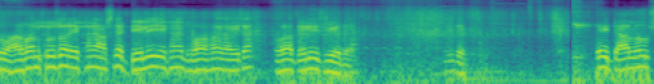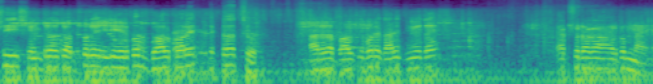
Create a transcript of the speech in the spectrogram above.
তো আরবান ক্রুজার এখানে আসলে ডেলি এখানে ধোয়া হয় গাড়িটা, ওরা ডেলি ধুয়ে দেয়। বুঝলে? এই ডালহৌসি সেন্ট্রাল চত্বরে এই যে এরকম জল পড়ে, দেখতে পাচ্ছ? আর এরা বালতি ভরে গাড়ি ধুয়ে দেয়। একশো টাকা এরকম নেয়,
